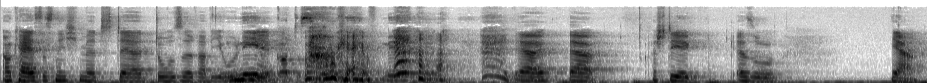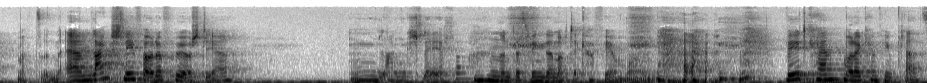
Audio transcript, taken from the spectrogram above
Okay, es ist nicht mit der Dose Ravioli. Nee, Gottes Willen. Okay. Nee, nee. Ja, ja, verstehe. Also, ja, macht Sinn. Ähm, Langschläfer oder Frühaufsteher? Mm, Langschläfer. Mhm, und deswegen dann noch der Kaffee am Morgen. Wildcampen oder Campingplatz?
